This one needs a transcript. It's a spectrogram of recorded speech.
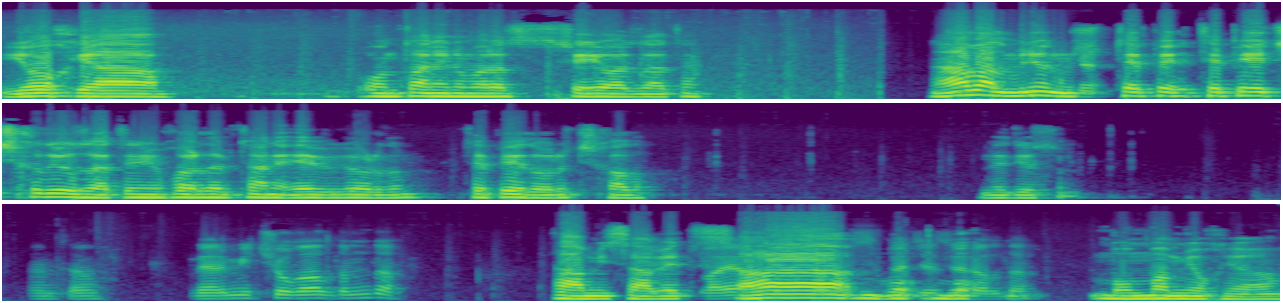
Yok ya. 10 tane numarası şey var zaten. Ne yapalım biliyor musun? Şu tepe, tepeye çıkılıyor zaten. Yukarıda bir tane ev gördüm. Tepeye doğru çıkalım. Ne diyorsun? Ben tamam. Mermiyi çok aldım da. Tamam isabet. Bayağı Aa, bo- bo- herhalde. bombam yok ya.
